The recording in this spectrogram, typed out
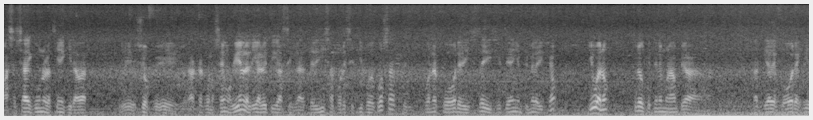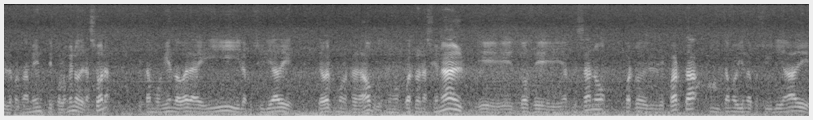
Más allá de que uno los tiene que ir a ver. Eh, yo, acá conocemos bien, la Liga Bética se caracteriza por ese tipo de cosas, de poner jugadores de 16, 17 años en primera división. Y bueno, creo que tenemos una amplia cantidad de jugadores aquí del departamento, por lo menos de la zona, que estamos viendo a ver ahí la posibilidad de, ver cómo nos trasladamos, porque tenemos cuatro de Nacional, eh, dos de Artesano, cuatro de, Esparta, y estamos viendo la posibilidad de,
